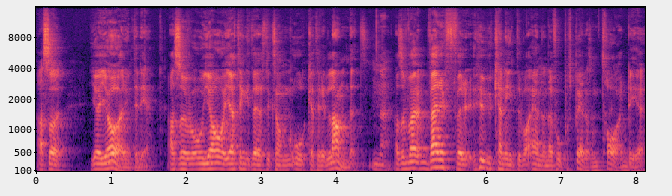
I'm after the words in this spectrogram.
Alltså, jag gör inte det. Alltså, och jag, jag tänker inte ens liksom åka till det landet. Nej. Alltså var, varför, hur kan det inte vara en enda fotbollsspelare som tar det,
